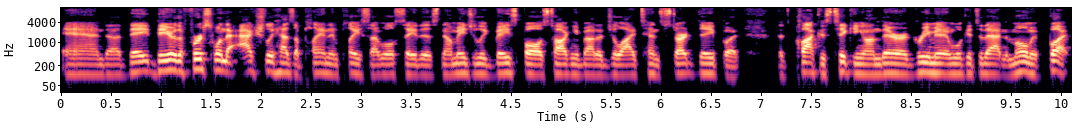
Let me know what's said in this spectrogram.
And uh, they they are the first one that actually has a plan in place. I will say this now: Major League Baseball is talking about a July 10th start date, but the clock is ticking on their agreement, and we'll get to that in a moment. But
